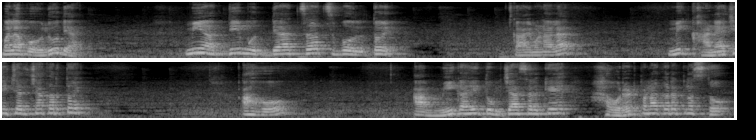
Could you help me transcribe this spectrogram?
मला बोलू द्या. मी अगदी मुद्द्याचंच बोलतोय. काय म्हणालात? मी खाण्याची चर्चा करतोय. अहो आम्ही काही तुमच्यासारखे हावरटपणा करत नसतो.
